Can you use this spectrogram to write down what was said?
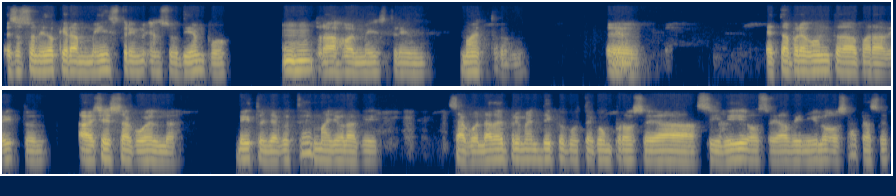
esos sonidos que eran mainstream en su tiempo, trajo al mainstream nuestro. Eh, esta pregunta para Víctor, a ver si se acuerda. Víctor, ya que usted es mayor aquí, ¿se acuerda del primer disco que usted compró, sea CD o sea vinilo o sea cassette?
